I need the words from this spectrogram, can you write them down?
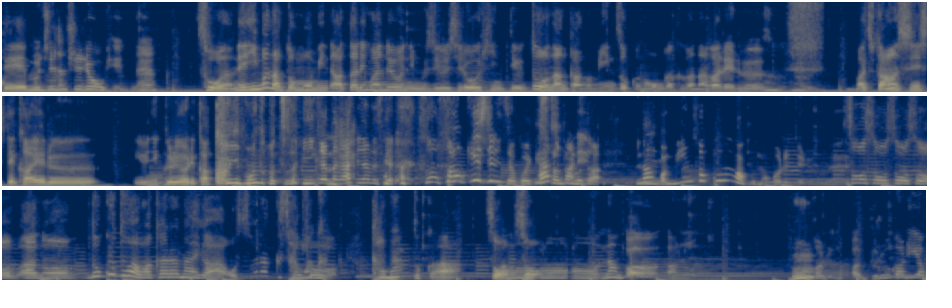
て無印良品ね。そうだね。今だともうみんな当たり前のように無印良品っていうとなんかあの民族の音楽が流れる、うんうん、まあちょっと安心して買えるユニクロよりかっこいいものを言い方があれなんですけどそ尊敬してるんですよ小池さんのことは。なんか民族音楽流れてるよね。そうそうそうそう。あのどことはわからないがおそらく砂漠かなとか。そう。そう。なんかあのうん。わかる？なんかブルガリアっ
